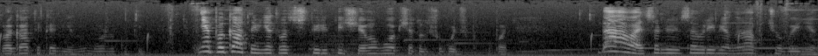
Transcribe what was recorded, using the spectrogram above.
богатый камин, ну можно купить. Не, богатый мне 24 тысячи, я могу вообще тут что хочешь покупать. Давай, современный, а почему и нет.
